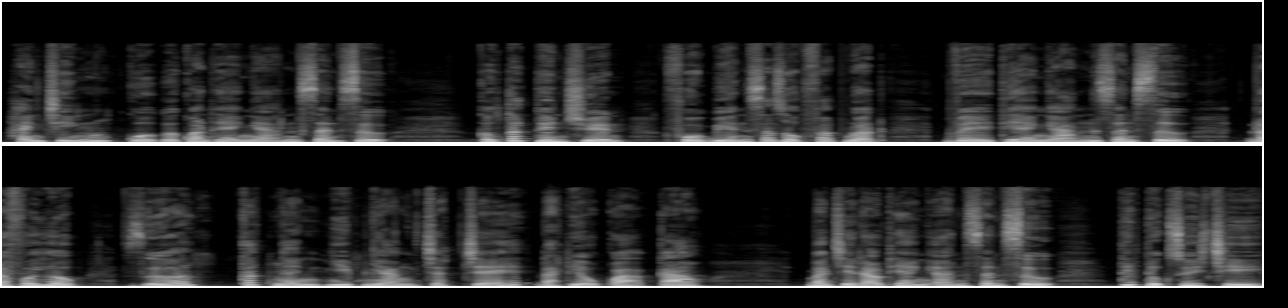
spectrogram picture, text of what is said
hành chính của cơ quan thi hành án dân sự, công tác tuyên truyền, phổ biến giáo dục pháp luật về thi hành án dân sự đã phối hợp giữa các ngành nhịp nhàng chặt chẽ đạt hiệu quả cao. Ban chỉ đạo thi hành án dân sự tiếp tục duy trì,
